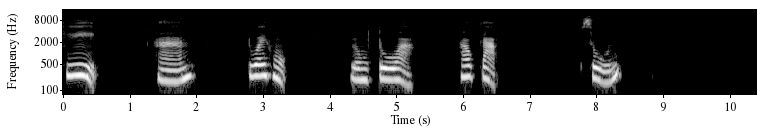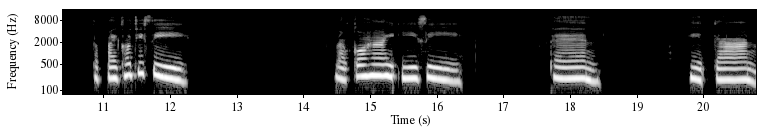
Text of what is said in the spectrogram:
ที่ หารด้วยหก ลงตัว เท่ากับศูนย์ต่อไปข้อที่สี่เราก็ให้ e สี่แทน เหตุการณ์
